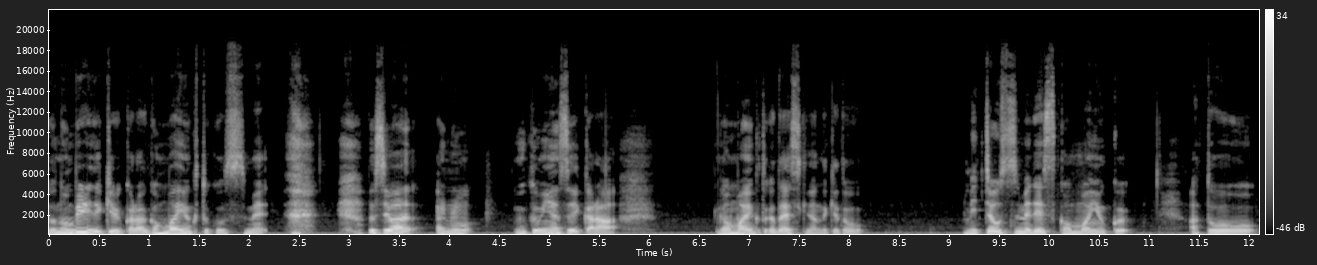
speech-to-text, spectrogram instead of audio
そう、のんびりできるから岩盤浴とかおすすめ。私は、あの、むくみやすいから、岩盤浴とか大好きなんだけど、めっちゃおすすめです、岩盤浴。あと、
